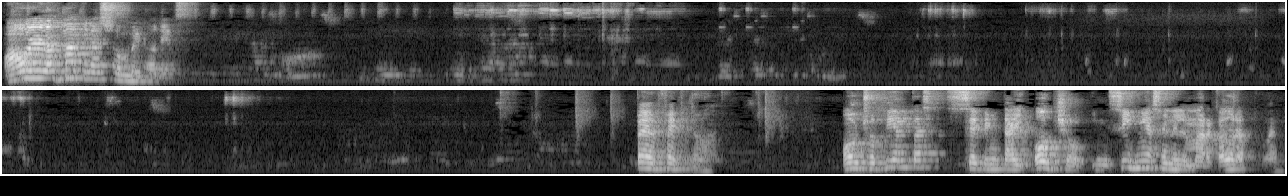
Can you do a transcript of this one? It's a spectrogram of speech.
ahora las máquinas son mejores. Perfecto. 878 insignias en el marcador actual.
